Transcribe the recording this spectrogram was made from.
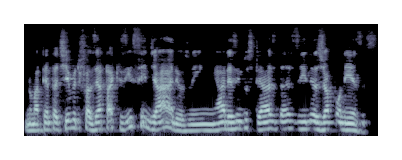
numa tentativa de fazer ataques incendiários em áreas industriais das ilhas japonesas.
